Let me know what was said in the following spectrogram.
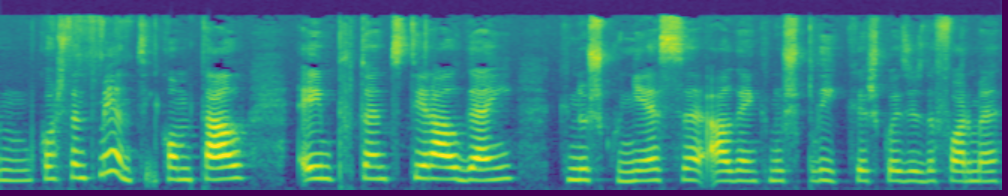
um, constantemente, e como tal é importante ter alguém que nos conheça, alguém que nos explique as coisas da forma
